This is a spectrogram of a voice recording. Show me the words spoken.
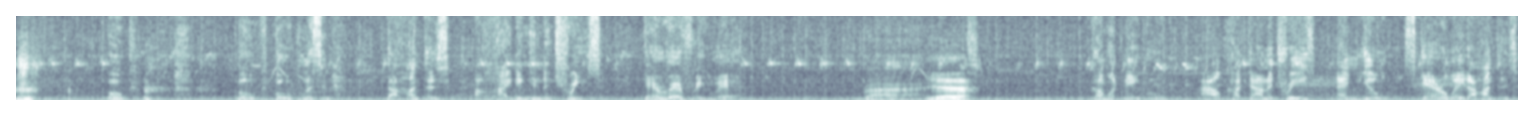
Oak, Oak, Oak, listen. The hunters are hiding in the trees. They're everywhere. right. Yeah. Come with me, Boo. I'll cut down the trees, and you scare away the hunters.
